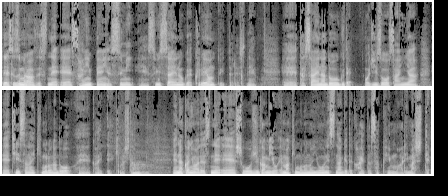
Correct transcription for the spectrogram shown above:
で、鈴村はですね、えー、サインペンや墨、えー、水彩絵の具やクレヨンといったですね、えー、多彩な道具で、お地蔵さんや、えー、小さな生き物などを、えー、描いてきました。えー、中にはですね、えー、障子紙を絵巻物のようにつなげて描いた作品もありまして、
